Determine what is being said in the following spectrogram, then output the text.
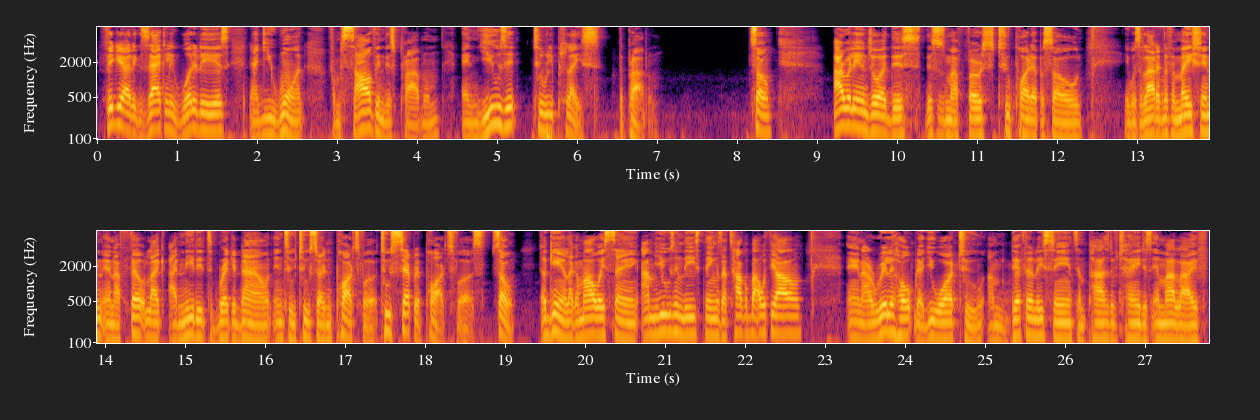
Figure out exactly what it is that you want from solving this problem and use it to replace the problem. So I really enjoyed this. This was my first two part episode. It was a lot of information, and I felt like I needed to break it down into two certain parts for two separate parts for us. So, again, like I'm always saying, I'm using these things I talk about with y'all, and I really hope that you are too. I'm definitely seeing some positive changes in my life,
